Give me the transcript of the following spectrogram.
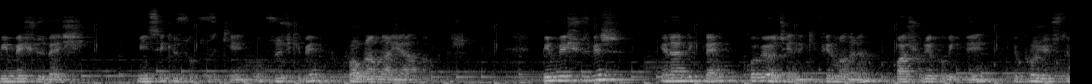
1505, 1832, 33 gibi programlar yer almaktadır. 1501 genellikle KOBİ ölçeğindeki firmaların başvuru yapabildiği ve proje üstü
